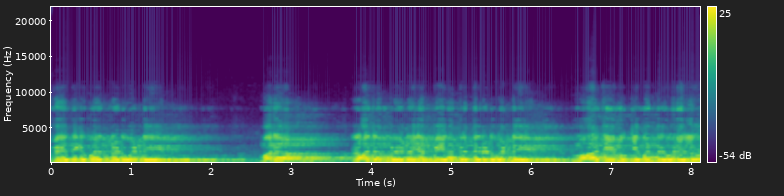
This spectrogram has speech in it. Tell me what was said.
వేదిక పైన ఉన్నటువంటి మన రాజంపేట ఎంపీ అభ్యర్థి అయినటువంటి మాజీ ముఖ్యమంత్రి వర్యులు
